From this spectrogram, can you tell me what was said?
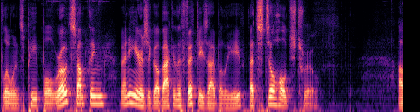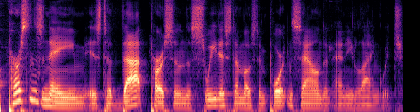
Influence People, wrote something many years ago, back in the 50s, I believe, that still holds true. A person's name is to that person the sweetest and most important sound in any language.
